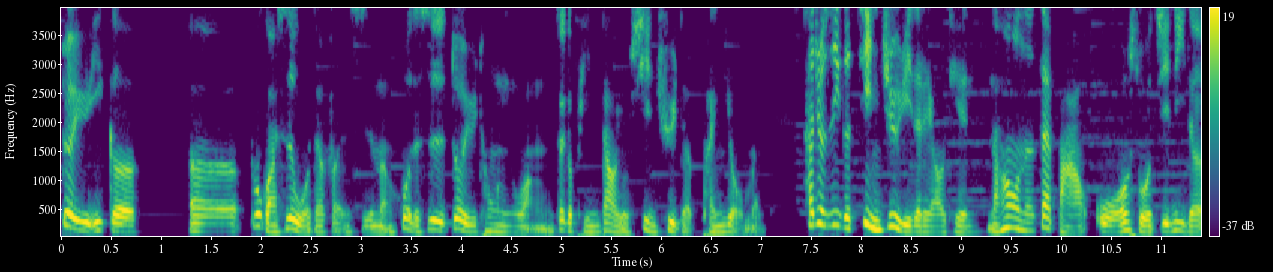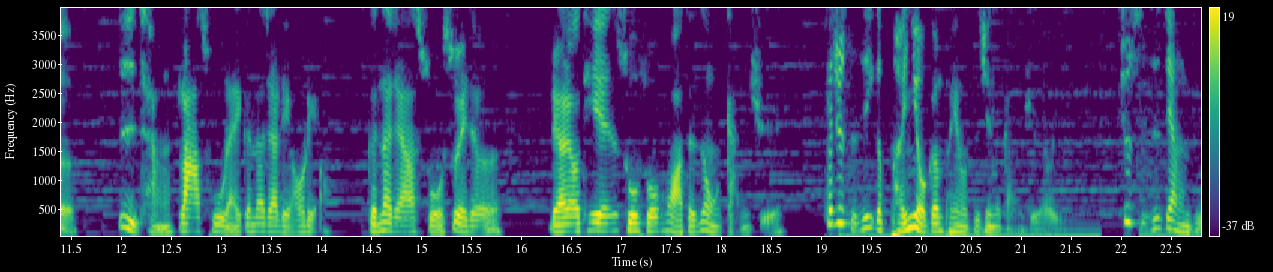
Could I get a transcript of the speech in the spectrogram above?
对于一个呃，不管是我的粉丝们，或者是对于通灵王这个频道有兴趣的朋友们，它就是一个近距离的聊天。然后呢，再把我所经历的日常拉出来跟大家聊聊，跟大家琐碎的聊聊天、说说话的这种感觉，它就只是一个朋友跟朋友之间的感觉而已，就只是这样子。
